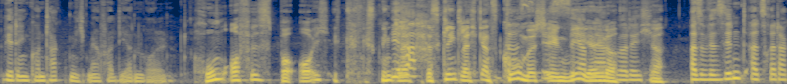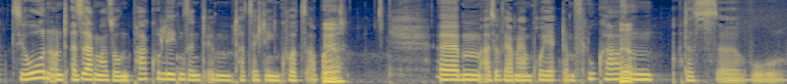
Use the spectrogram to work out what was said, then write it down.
wir den Kontakt nicht mehr verlieren wollen. Homeoffice bei euch, das klingt, Ja. gleich, das klingt gleich ganz komisch irgendwie. Sehr ja, genau. merkwürdig. Ja. Also wir sind als Redaktion und also sagen wir so, ein paar Kollegen sind im tatsächlich in Kurzarbeit. Ähm, also wir haben ja ein Projekt am Flughafen, das, äh, wo,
